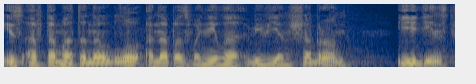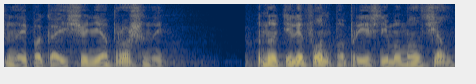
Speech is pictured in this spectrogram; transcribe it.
Из автомата на углу она позвонила Вивьен Шаброн, единственной пока еще не опрошенной. Но телефон по-прежнему молчал.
